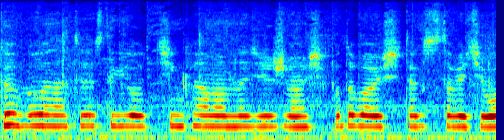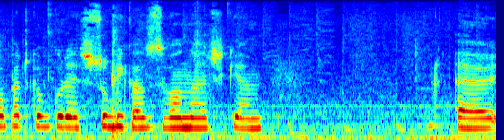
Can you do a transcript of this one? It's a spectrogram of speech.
To by było na tyle z tego odcinka. Mam nadzieję, że Wam się podobał. Jeśli tak, zostawiacie łapeczkę w górę, subika z dzwoneczkiem. E,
